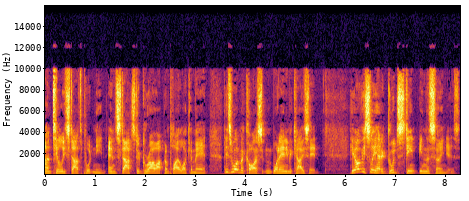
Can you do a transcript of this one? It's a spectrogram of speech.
until he starts putting in and starts to grow up and play like a man. This is what McKay, what Andy McKay said. He obviously had a good stint in the seniors.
